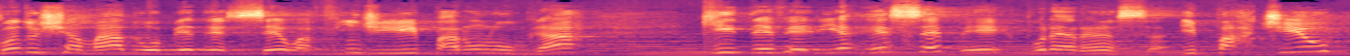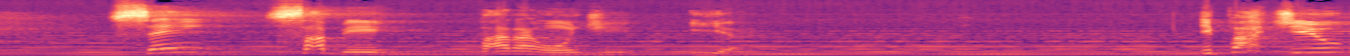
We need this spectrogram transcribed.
quando chamado obedeceu a fim de ir para um lugar que deveria receber por herança, e partiu sem saber para onde ia. E partiu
